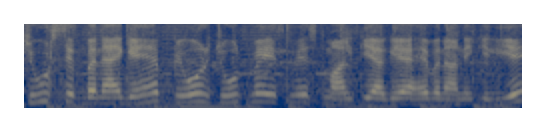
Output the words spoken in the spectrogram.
जूट से बनाए गए हैं। प्योर जूट में इसमें इस्तेमाल किया गया है बनाने के लिए।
